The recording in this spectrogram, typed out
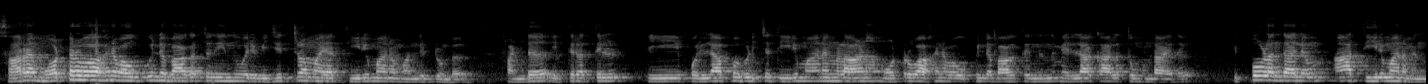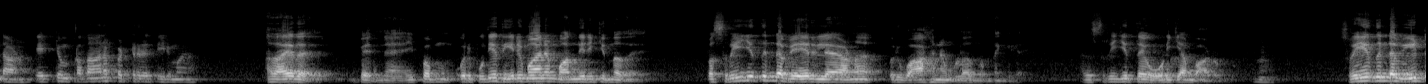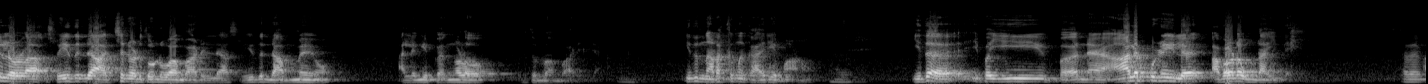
സാറേ മോട്ടോർ വാഹന വകുപ്പിന്റെ ഭാഗത്ത് നിന്ന് ഒരു വിചിത്രമായ തീരുമാനം വന്നിട്ടുണ്ട്. പണ്ട് ഇത്തരത്തിൽ ഈ പൊല്ലാപ്പ് പിടിച്ച തീരുമാനങ്ങളാണ് മോട്ടോർ വാഹന വകുപ്പിന്റെ ഭാഗത്ത് നിന്നും എല്ലാ കാലത്തും ഉണ്ടായത്. ഇപ്പോൾ എന്തായാലും ആ തീരുമാനം എന്താണ്? ഏറ്റവും പ്രധാനപ്പെട്ട ഒരു തീരുമാനം. അതായത് പിന്നെ ഇപ്പം ഒരു പുതിയ തീരുമാനം വന്നിരിക്കുന്നത് ഇപ്പം ശ്രീജിത്തിന്റെ പേരിലാണ് ഒരു വാഹനം ഉള്ളതെന്നുണ്ടെങ്കിൽ അത് ശ്രീജിത്തെ ഓടിക്കാൻ ഉം. ശ്രീജിത്തിന്റെ വീട്ടിലുള്ള ശ്രീജിത്തിന്റെ അച്ഛനും എടുത്തുകൊണ്ട് പോകാൻ പാടില്ല ശ്രീജിത്തിന്റെ അമ്മയോ അല്ലെങ്കിൽ പെങ്ങളോ എടുത്തുകൊണ്ട് പോകാൻ പാടില്ല. ഇത് നടക്കുന്ന കാര്യമാണോ? ഇത് ഇപ്പം ഈ പിന്നെ ആലപ്പുഴയിൽ അപകടം ഉണ്ടായില്ലേ?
